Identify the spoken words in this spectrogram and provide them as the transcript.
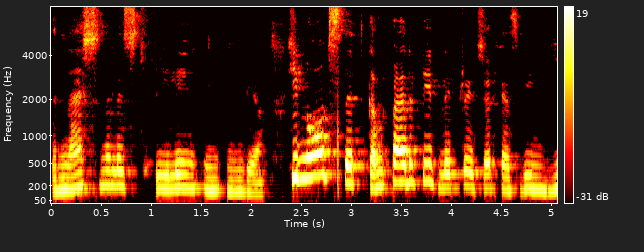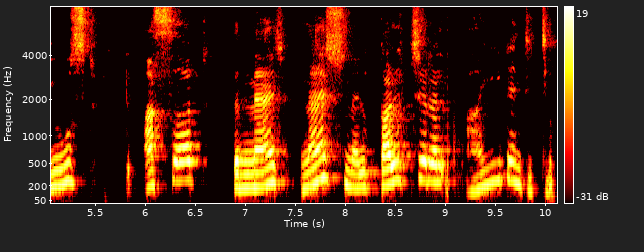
The nationalist feeling in India. He notes that comparative literature has been used to assert the na- national cultural identity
